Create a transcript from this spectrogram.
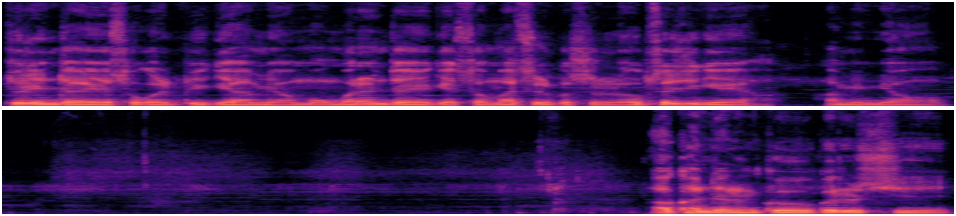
줄인 자의 속을 비게 하며 목마른 자에게서 마실 것을 없어지게 함이며 악한 자는 그 그릇이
